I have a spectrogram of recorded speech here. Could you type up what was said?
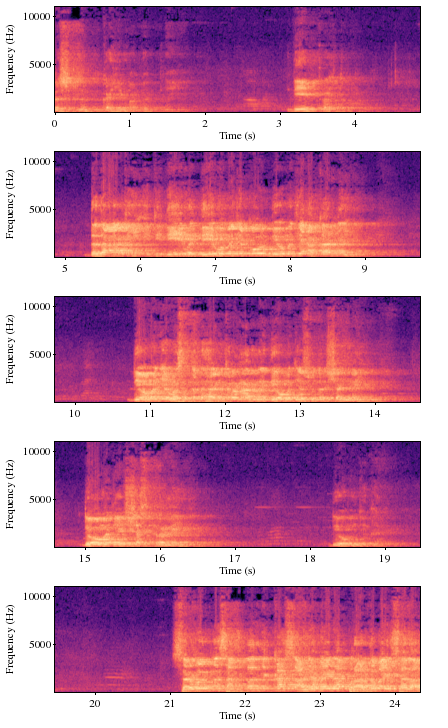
कृष्ण काही मागत नाही। देत राहतो ददाती इति देव देव म्हणजे कोण देव म्हणजे आकार नाही। देव म्हणजे वस्त्र धारण करणार नाही, देव म्हणजे सुदर्शन नाही। देव म्हणजे शस्त्र नाही। देव म्हणजे काय? सर्वज्ञ सांगतात, एका साध्या बाईला प्रातबाई साला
